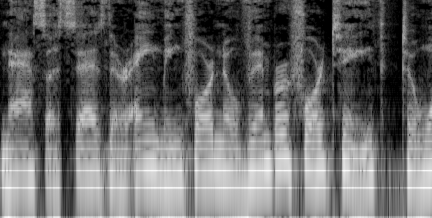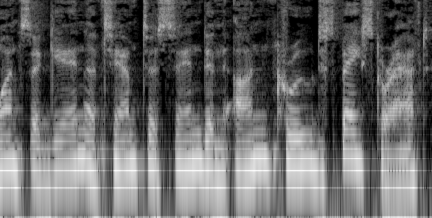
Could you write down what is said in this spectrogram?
NASA says they're aiming for November 14th to once again attempt to send an uncrewed spacecraft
